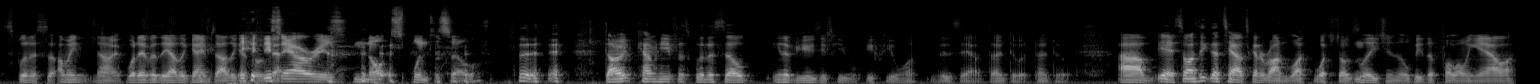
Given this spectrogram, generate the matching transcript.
Splinter Cell. I mean, no, whatever the other games are. They're going to talk this about. hour is not Splinter Cell. don't come here for Splinter Cell interviews if you if you want this out. Don't do it. Don't do it. Um, yeah, so I think that's how it's going to run. Like Watch Dogs Mm. Legion, it'll be the following hour.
